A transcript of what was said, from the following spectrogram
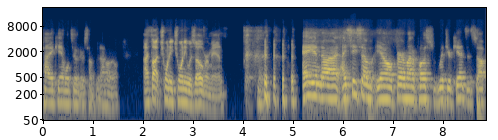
tie a cable to it or something. I don't know. I thought 2020 was over, man. hey, and uh, I see some, you know, fair amount of posts with your kids and stuff.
